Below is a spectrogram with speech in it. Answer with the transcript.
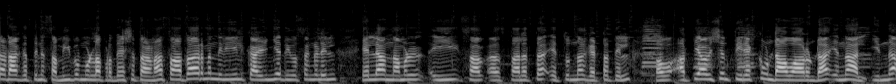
തടാകത്തിന് സമീപമുള്ള പ്രദേശത്താണ്. സാധാരണ നിലയിൽ കഴിഞ്ഞ ദിവസങ്ങളിൽ എല്ലാം നമ്മൾ ഈ സ്ഥലത്ത് എത്തുന്ന ഘട്ടത്തിൽ അത്യാവശ്യം തിരക്കുണ്ടാവാറുണ്ട്. എന്നാൽ ഇന്ന്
